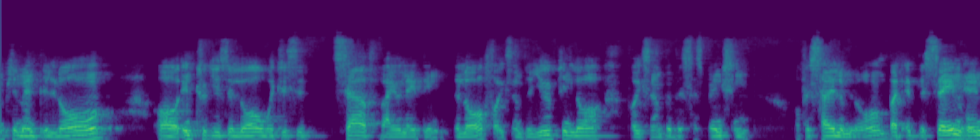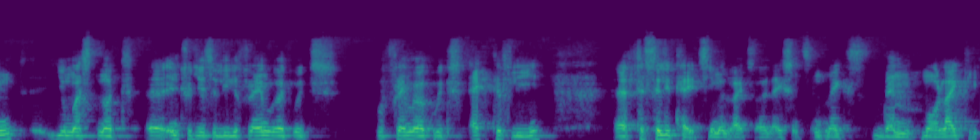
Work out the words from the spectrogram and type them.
implement a law or introduce a law which is itself violating the law, for example, European law, for example, the suspension of asylum law, but at the same hand, you must not uh, introduce a legal framework which framework which actively uh, facilitates human rights violations and makes them more likely.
